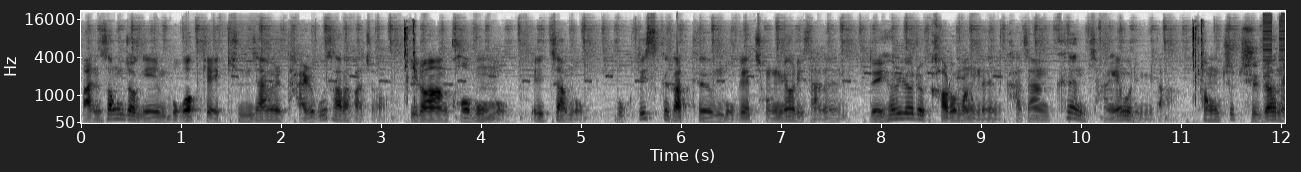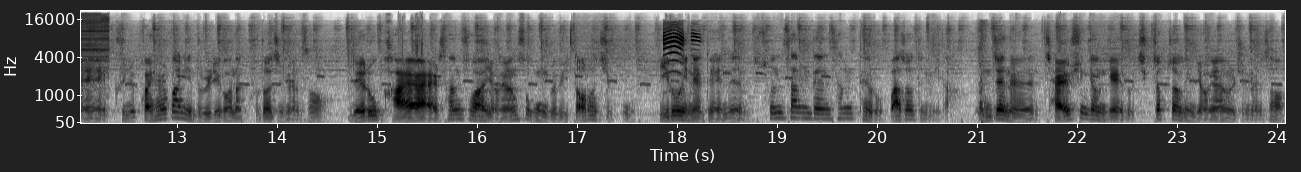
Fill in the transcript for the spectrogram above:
만성적인 목 어깨의 긴장을 달고 살아가죠. 이러한 거북목, 일자목, 목 디스크 같은 목의 정렬 이상은 뇌 혈류를 가로막는 가장 큰 장애물입니다. 경추 주변에 근육과 혈관이 눌리거나 굳어지면서 뇌로 가야 할 산소와 영양소 공급이 떨어지고 이로 인해 뇌는 손상된 상태로 빠져듭니다. 문제는 자율신경계에도 직접적인 영향을 주면서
